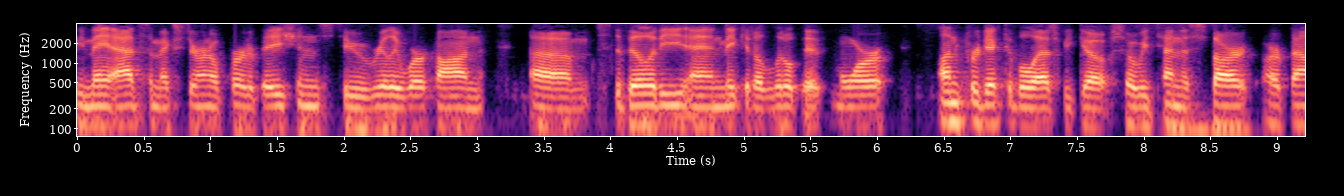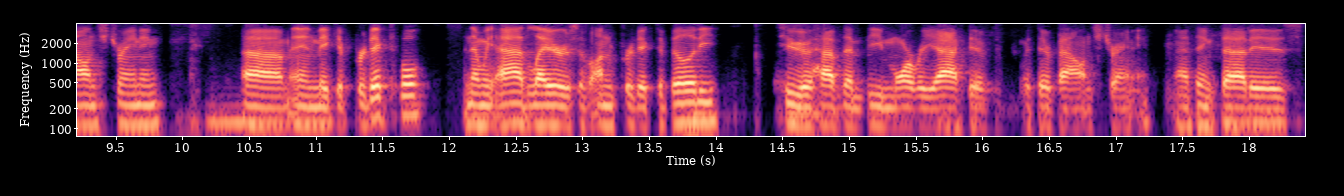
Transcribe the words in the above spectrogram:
We may add some external perturbations to really work on um, stability and make it a little bit more unpredictable as we go. So we tend to start our balance training um, and make it predictable, and then we add layers of unpredictability to have them be more reactive with their balance training. I think that is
